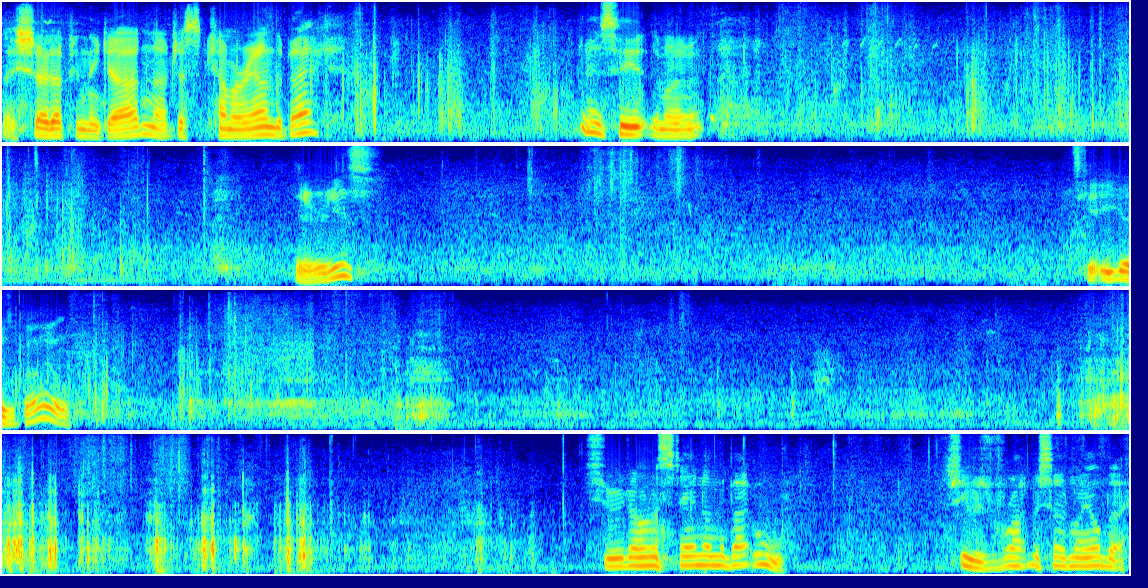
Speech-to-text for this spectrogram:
They showed up in the garden. I've just come around the back. Where's he at the moment? There he is. Let's get you guys a bale. Sure you don't want to stand on the back? Ooh, she was right beside my elbow.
